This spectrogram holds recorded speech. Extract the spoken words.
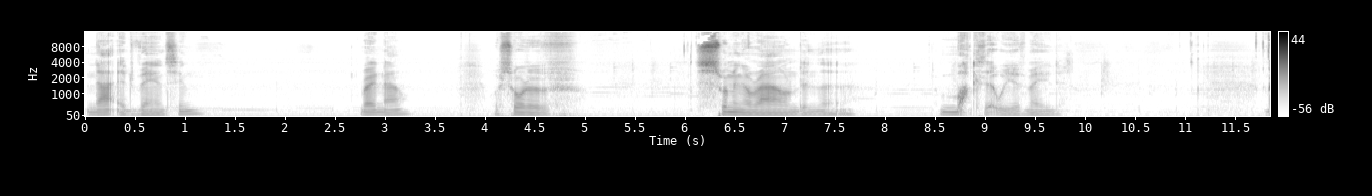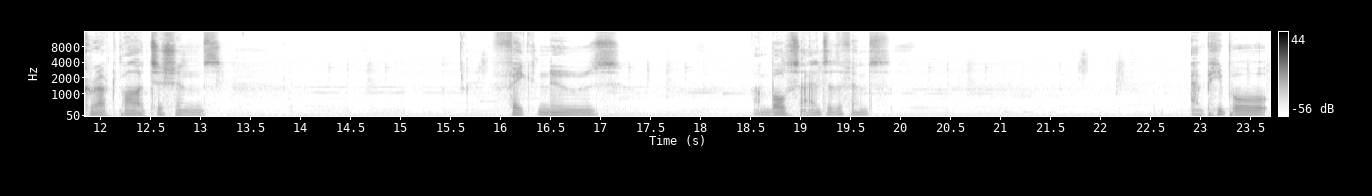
not advancing right now. We're sort of swimming around in the muck that we have made. Corrupt politicians, fake news on both sides of the fence. And people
